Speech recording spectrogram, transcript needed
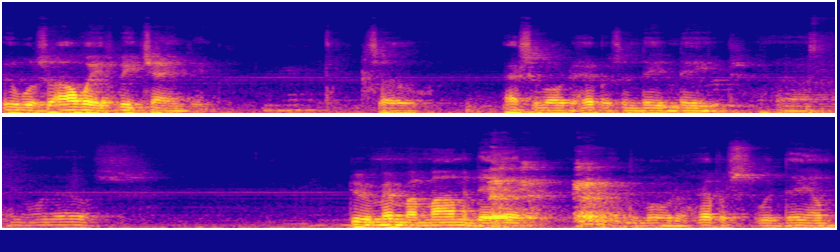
it will always be changing. So ask the Lord to help us indeed need. Uh, anyone else? Do remember my mom and dad. The Lord will help us with them.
